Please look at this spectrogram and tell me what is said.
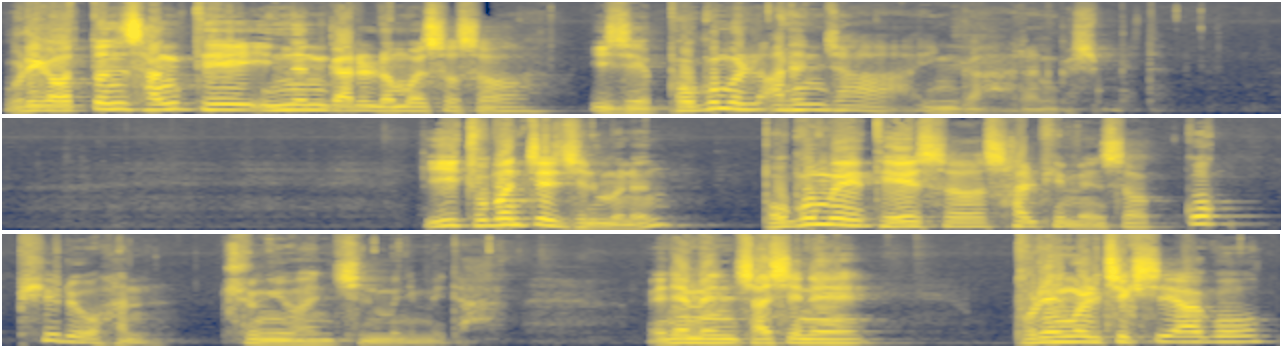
우리가 어떤 상태에 있는가를 넘어서서 이제 복음을 아는 자인가라는 것입니다. 이 두 번째 질문은 복음에 대해서 살피면서 꼭 필요한 중요한 질문입니다. 왜냐하면 자신의 불행을 직시하고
